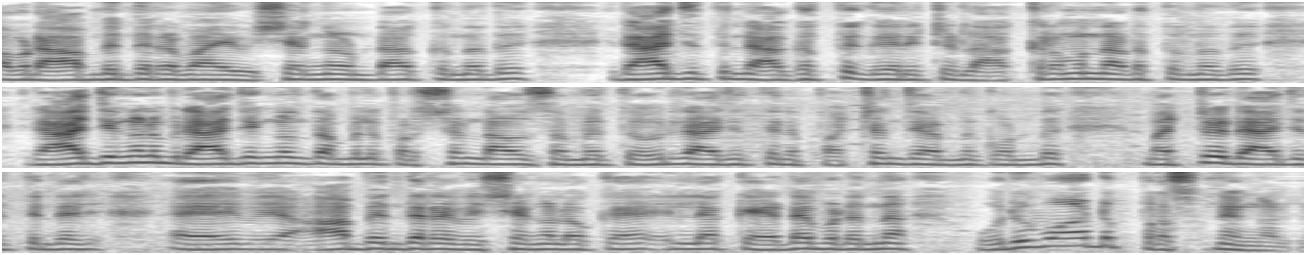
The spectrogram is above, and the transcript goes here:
അവിടെ ആഭ്യന്തരമായ വിഷയങ്ങൾ ഉണ്ടാക്കുന്നത് രാജ്യത്തിന്റെ അകത്ത് കയറിയിട്ടുള്ള ആക്രമണം നടത്തുന്നത് രാജ്യങ്ങളും രാജ്യങ്ങളും തമ്മിൽ പ്രശ്നം ഉണ്ടാകുന്ന സമയത്ത് ഒരു രാജ്യത്തിന്റെ പക്ഷം ചേർന്നുകൊണ്ട് മറ്റൊരു രാജ്യത്തിന്റെ ആഭ്യന്തര വിഷയങ്ങളൊക്കെ ഇതിലൊക്കെ ഇടപെടുന്ന ഒരുപാട് പ്രശ്നങ്ങൾ.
